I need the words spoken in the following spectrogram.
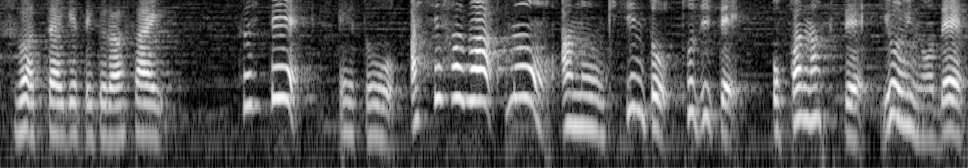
座ってあげてください。そして、えーと、足幅もあのきちんと閉じておかなくて良いので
